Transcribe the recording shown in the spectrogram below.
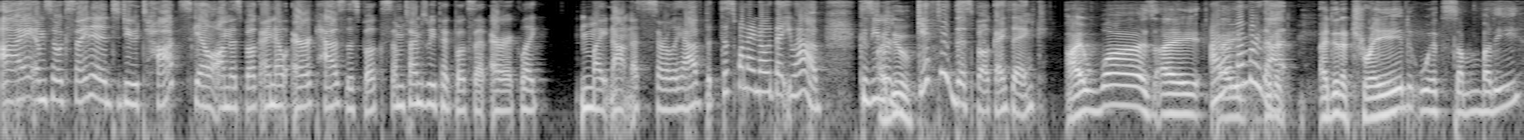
I am so excited to do Tot scale on this book. I know Erik has this book. Sometimes we pick books that Erik like might not necessarily have, but this one I know that you have because you were do. gifted this book. I think. I was I I remember a- that. I did a trade with somebody,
